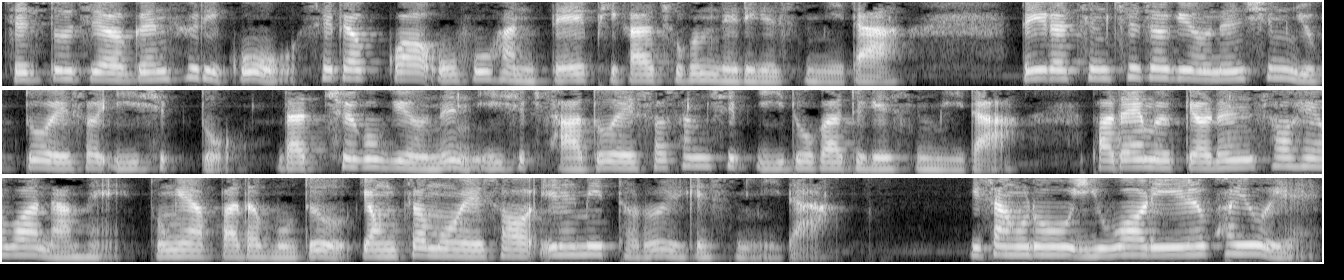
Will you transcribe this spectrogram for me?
제주도 지역은 흐리고 새벽과 오후 한때 비가 조금 내리겠습니다. 내일 아침 최저 기온은 16도에서 20도, 낮 최고 기온은 24도에서 32도가 되겠습니다. 바다의 물결은 서해와 남해, 동해 앞바다 모두 0.5에서 1m로 일겠습니다. 이상으로 6월 2일 화요일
